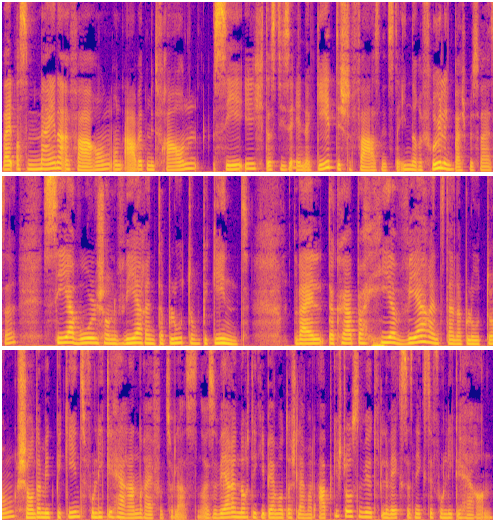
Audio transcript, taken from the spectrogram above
Weil aus meiner Erfahrung und Arbeit mit Frauen sehe ich, dass diese energetischen Phasen, jetzt der innere Frühling beispielsweise, sehr wohl schon während der Blutung beginnt. Weil der Körper hier während deiner Blutung schon damit beginnt, Follikel heranreifen zu lassen. Also während noch die Gebärmutterschleimhaut abgestoßen wird, wächst das nächste Follikel heran.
